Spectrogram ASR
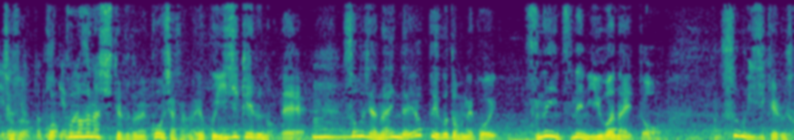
い、そうそう。ここの話してるとね後者さんがよくいじけるので、うん。そうじゃないんだよっていうこともねこう常に常に言わないとすぐいじける。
